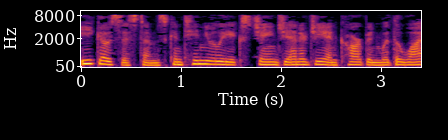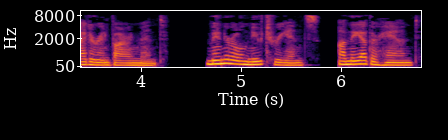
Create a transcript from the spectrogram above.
Ecosystems continually exchange energy and carbon with the wider environment. Mineral nutrients, on the other hand,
